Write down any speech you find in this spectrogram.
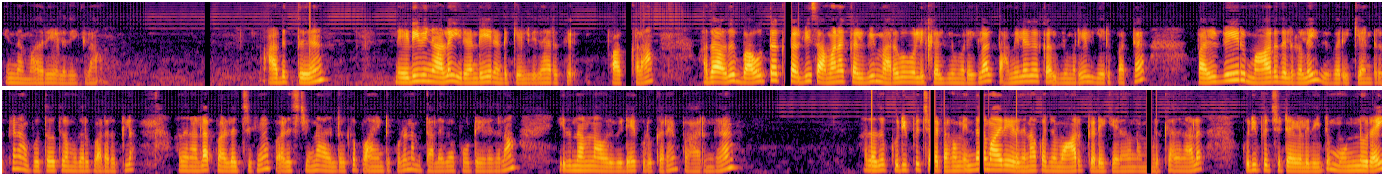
இந்த மாதிரி எழுதிக்கலாம். அடுத்து நெடுவினால் இரண்டே ரெண்டு கேள்வி தான் இருக்குது பார்க்கலாம். அதாவது பௌத்த கல்வி சமண கல்வி மரபு வழி கல்வி முறைகளால் தமிழக கல்வி முறையில் ஏற்பட்ட பல்வேறு மாறுதல்களை விவரிக்கேன்ருக்கு நான் புத்தகத்தில் முதல் பாடம் இருக்குல்ல அதை நல்லா படிச்சுக்கங்க. படிச்சிட்டிங்கன்னா அதில் இருக்க பாயிண்ட் கூட நம்ம தலைவாக போட்டு எழுதலாம். இருந்தாலும் நான் ஒரு விடையை கொடுக்குறேன் பாருங்கள் அதாவது குறிப்பு சட்டகம் இந்த மாதிரி எழுதினா கொஞ்சம் மார்க் கிடைக்கணும் நம்மளுக்கு. அதனால் குறிப்பு சட்டகம் எழுதிட்டு முன்னுரை.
